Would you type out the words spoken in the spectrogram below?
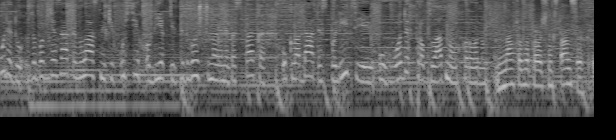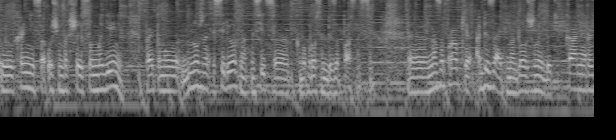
уряду зобов'язати власників усіх об'єктів підвищеної небезпеки укладати з поліцією угоди про платну охорону. На автозаправочных станциях э, хранится очень большие суммы денег, поэтому нужно серьезно относиться к вопросам безопасности. Э, На заправке обязательно должны быть камеры,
